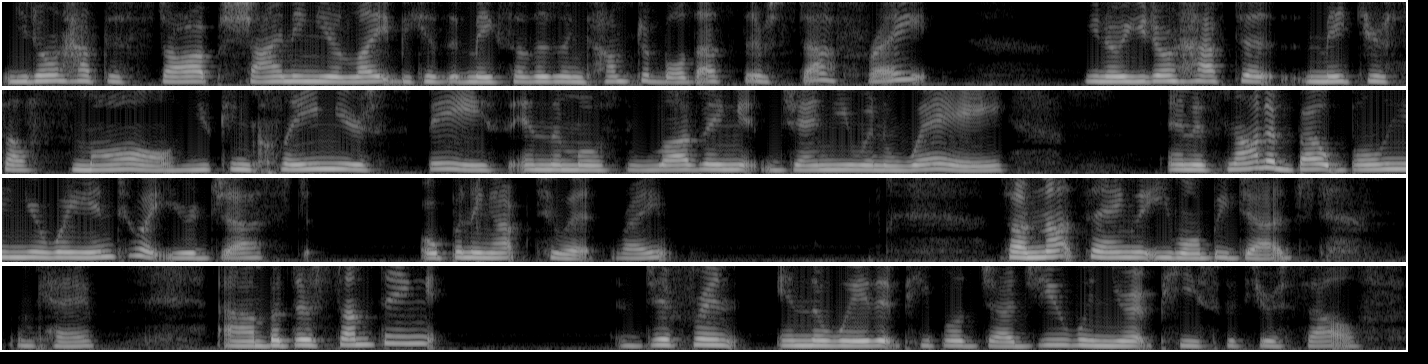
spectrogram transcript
you don't have to stop shining your light because it makes others uncomfortable that's their stuff right you know you don't have to make yourself small. You can claim your space in the most loving genuine way. And it's not about bullying your way into it. You're just opening up to it right? So i'm not saying that you won't be judged okay? Um, but there's something different in the way that people judge you when you're at peace with yourself.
